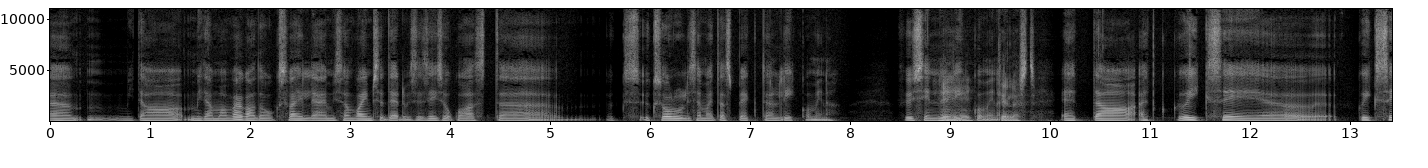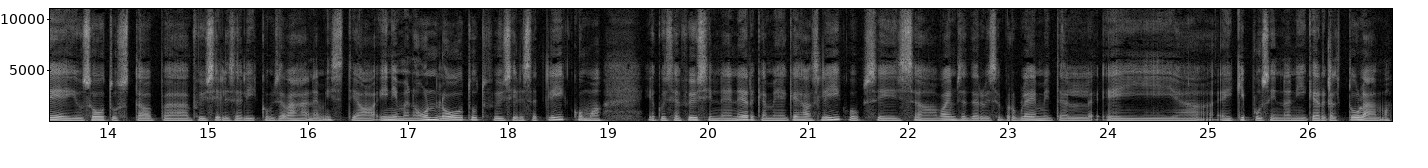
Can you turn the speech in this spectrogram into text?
äh, mida, mida ma väga tooks välja ja mis on vaimse tervise seisukohast äh, üks, üks olulisemaid aspekte on liikumine, füüsiline mm -hmm, liikumine. et, et kõik see kõik see ju soodustab äh, füüsilise liikumise vähenemist ja inimene on loodud füüsiliselt liikuma ja kui see füüsiline energia meie kehas liigub, siis äh, vaimse tervise probleemidel ei, äh, ei kipu sinna nii kergelt tulema.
